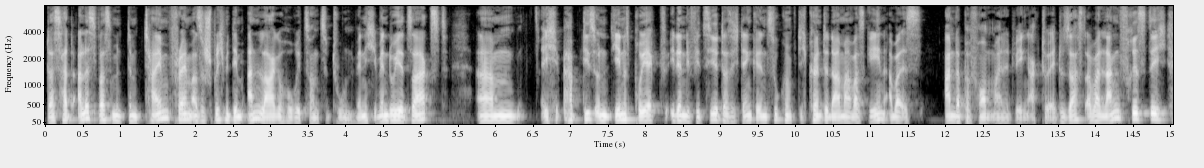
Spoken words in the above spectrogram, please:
das hat alles was mit dem Timeframe, also sprich mit dem Anlagehorizont zu tun. Wenn ich, wenn du jetzt sagst, ähm, ich habe dies und jenes Projekt identifiziert, dass ich denke, in Zukunft ich könnte da mal was gehen, aber es underperformt meinetwegen aktuell. Du sagst aber langfristig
